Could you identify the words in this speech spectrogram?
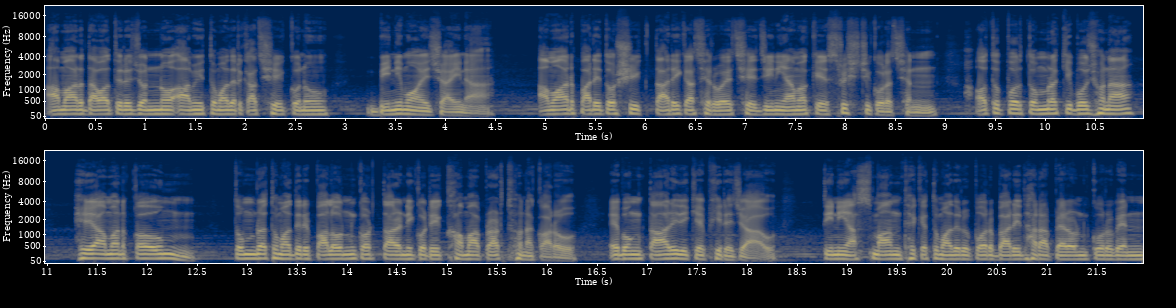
আমার দাওয়াতের জন্য আমি তোমাদের কাছে কোনো বিনিময় চাই না। আমার পারিতোষিক তারই কাছে রয়েছে যিনি আমাকে সৃষ্টি করেছেন। অতঃপর তোমরা কি বোঝো না, হে আমার কৌম তোমরা তোমাদের পালনকর্তার নিকটে ক্ষমা প্রার্থনা করো এবং তাঁরই দিকে ফিরে যাও। তিনি আসমান থেকে তোমাদের উপর বাড়িধারা প্রেরণ করবেন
